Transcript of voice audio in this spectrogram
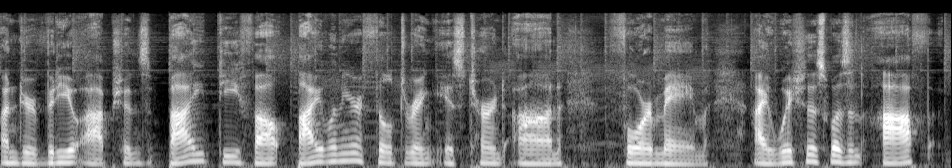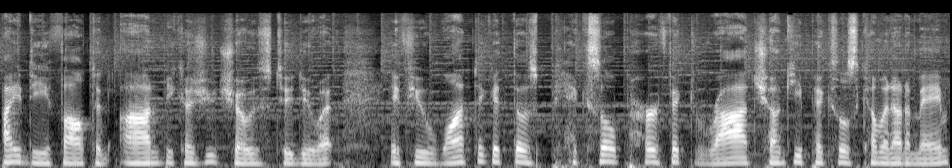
under video options, by default bilinear filtering is turned on for MAME. I wish this was an off by default and on because you chose to do it. If you want to get those pixel perfect raw chunky pixels coming out of MAME,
